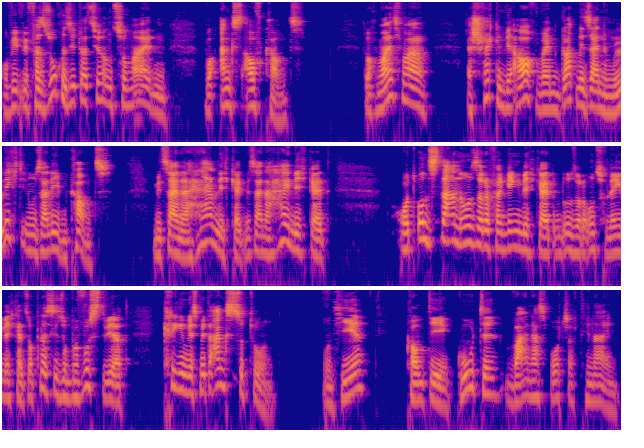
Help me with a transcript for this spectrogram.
und wie wir versuchen, Situationen zu meiden, wo Angst aufkommt. Doch manchmal erschrecken wir auch, wenn Gott mit seinem Licht in unser Leben kommt, mit seiner Herrlichkeit, mit seiner Heiligkeit und uns dann unsere Vergänglichkeit und unsere Unzulänglichkeit so plötzlich so bewusst wird, kriegen wir es mit Angst zu tun. Und hier kommt die gute Weihnachtsbotschaft hinein.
